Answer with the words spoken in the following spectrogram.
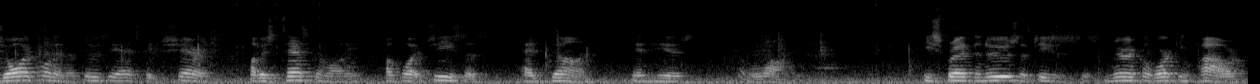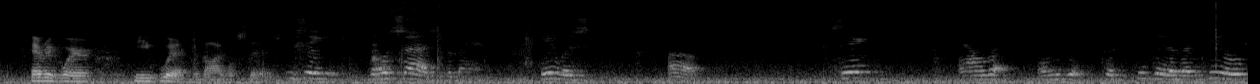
joyful and enthusiastic sharing of his testimony of what Jesus had done in his life. He spread the news of Jesus' miracle working power everywhere he went, the Bible says. You see, both sides of the man. He was, uh, sick and all that, and you could, could, he could have been killed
